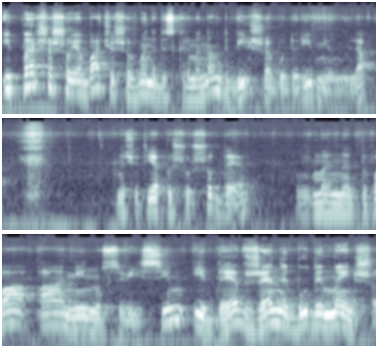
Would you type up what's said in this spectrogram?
І перше, що я бачу, що в мене дискримінант більше або дорівнює нуля. Значить, я пишу, що D в мене 2а мінус 8, і d вже не буде менше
